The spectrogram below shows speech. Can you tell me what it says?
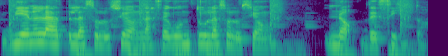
viene la, la solución, la según tú la solución. No, desisto.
